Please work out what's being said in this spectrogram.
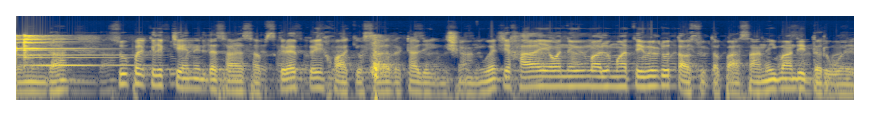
زموږ دا سپر کلیک چینل د سره سبسکرایب کړئ خو کې سره د ټلې نشان وځي خا یو نوي معلومات ویډیو تاسو ته په اسانۍ باندې دروي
